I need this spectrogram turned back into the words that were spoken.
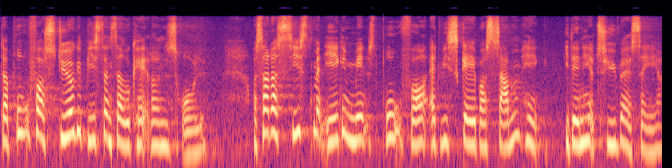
Der er brug for at styrke bistandsadvokaternes rolle. Og så er der sidst, men ikke mindst, brug for, at vi skaber sammenhæng i den her type af sager.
